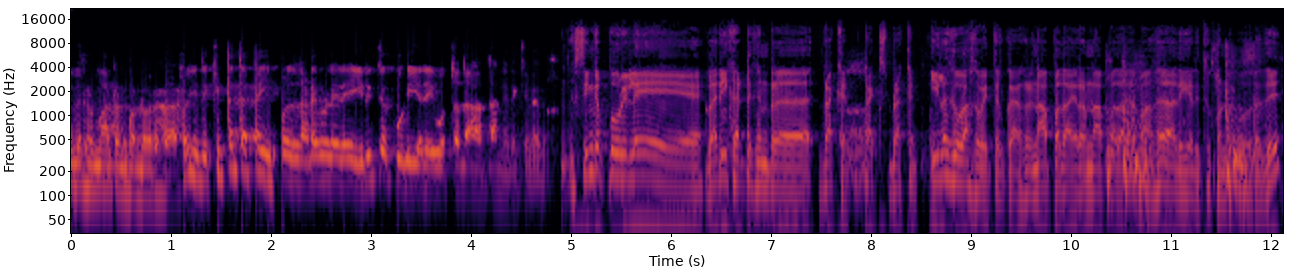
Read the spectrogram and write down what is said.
இவர்கள் மாற்றம் கொண்டு வருகிறார்கள். இது கிட்டத்தட்ட இப்போது நடைமுறையிலே இருக்கக்கூடியதை ஒத்ததாகத்தான் இருக்கிறது. சிங்கப்பூரிலே வரி கட்டுகின்ற பிராக்கெட் டாக்ஸ் பிராக்கெட் இலகுவாக வைத்திருக்கிறார்கள். நாற்பதாயிரம் நாற்பதாயிரமாக அதிகரித்துக் கொண்டு போகிறது.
